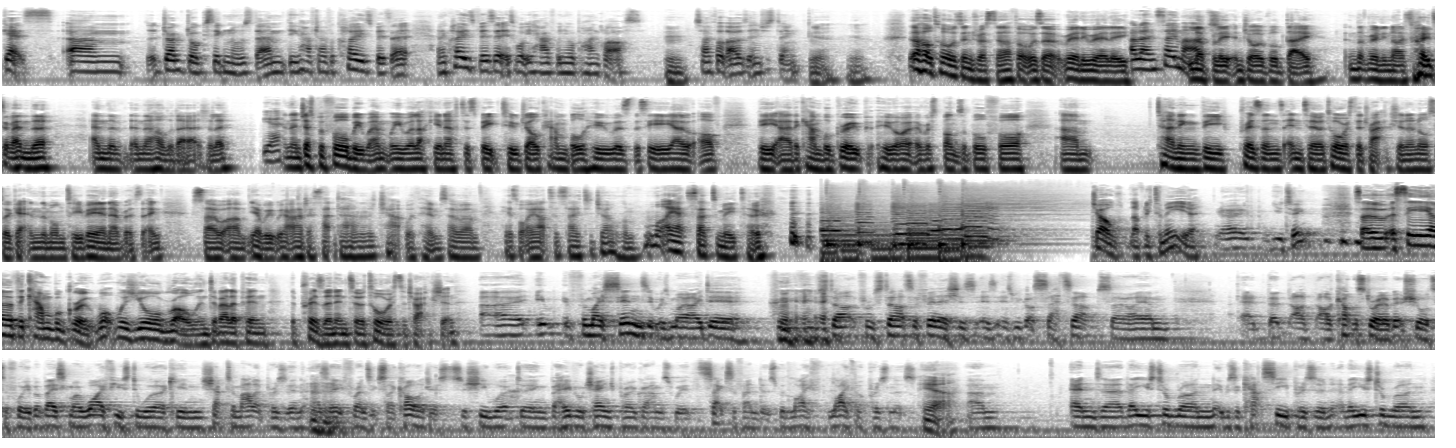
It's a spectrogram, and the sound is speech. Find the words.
gets um, drug dog signals them, you have to have a closed visit, and a closed visit is what you have when you're behind glass. Mm, So I thought that was interesting. yeah. Yeah. The whole tour was interesting. I thought it was a really, really I learned so much. lovely, enjoyable day, and a really nice way to end the end the end the holiday actually. Yeah. And then just before we went, we were lucky enough to speak to Joel Campbell, who was the CEO of the uh, the Campbell Group, who are responsible for um, turning the prisons into a tourist attraction and also getting them on TV and everything. So um, yeah, we, we had a sat down and a chat with him. So um, here's what I had to say to Joel and what I had to say to me too. Joel, lovely to meet you. Uh, you too? So, a CEO of the Campbell Group, what was your role in developing the prison into a tourist attraction? Uh, it, for my sins, it was my idea from, from start from start to finish as, as, as we got set up. So I Um, that- I'll, I'll cut the story a bit shorter for you, but basically, my wife used to work in Shepton Mallet Prison as a forensic psychologist. So she worked doing behavioural change programs with sex offenders, with life lifer prisoners. Yeah. Um, and uh, they used to run, it was a Cat C prison, and they used to run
